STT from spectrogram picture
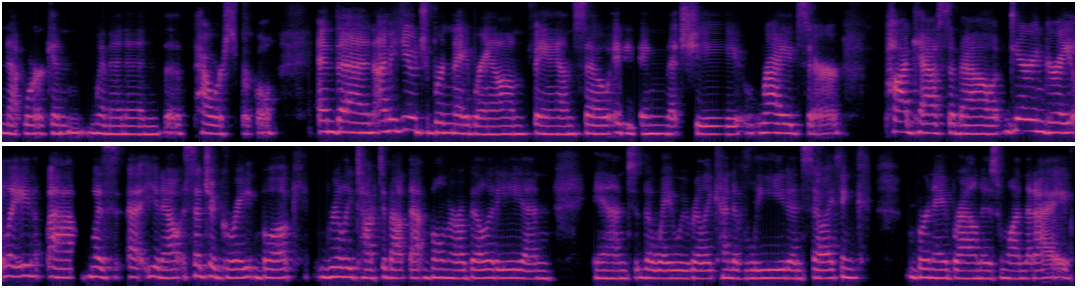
network and women and the power circle. And then I'm a huge Brene Brown fan, so anything that she writes or podcasts about daring greatly uh, was uh, you know such a great book really talked about that vulnerability and and the way we really kind of lead. And so i think brene brown is one that i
